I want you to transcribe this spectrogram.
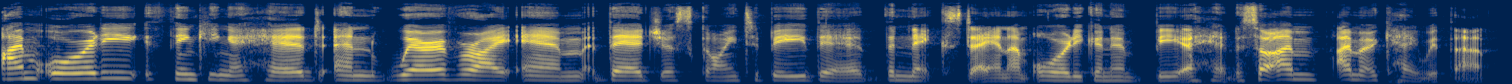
I'm already thinking ahead and wherever I am, they're just going to be there the next day and I'm already going to be ahead. So I'm I'm okay with that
